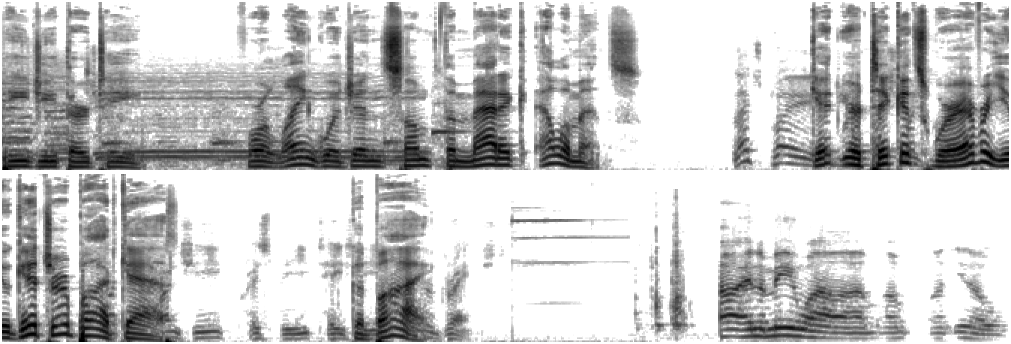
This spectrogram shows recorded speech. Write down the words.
PG 13 for language and some thematic elements. Get your tickets wherever you get your podcast. Crunchy, crispy, tasty, Goodbye. Butter drenched. Uh, in the meanwhile, um, um, uh, you know,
